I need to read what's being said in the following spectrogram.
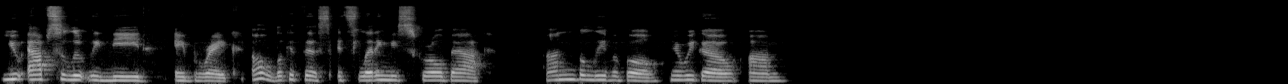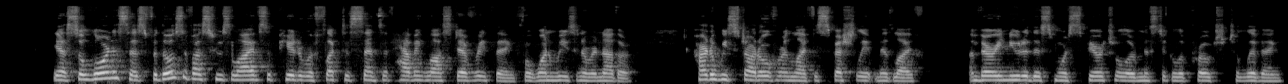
you absolutely need a break. Oh, look at this. It's letting me scroll back. Unbelievable. Here we go. Um, yeah, so Lorna says, for those of us whose lives appear to reflect a sense of having lost everything for one reason or another, how do we start over in life, especially at midlife? I'm very new to this more spiritual or mystical approach to living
